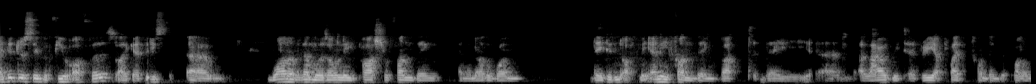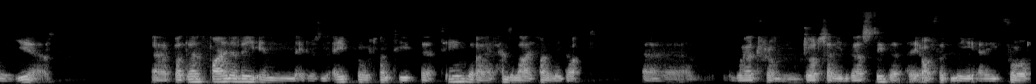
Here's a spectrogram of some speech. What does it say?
I did receive a few offers, like at least one of them was only partial funding, and another one they didn't offer me any funding, but they um, allowed me to reapply for funding the following year. Uh, but then finally, in it was in April 2013 that I, I finally got uh, word from Georgetown University that they offered me a full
